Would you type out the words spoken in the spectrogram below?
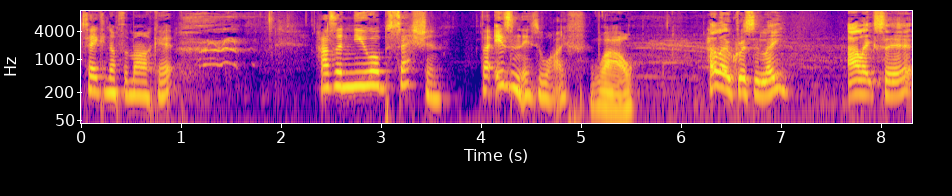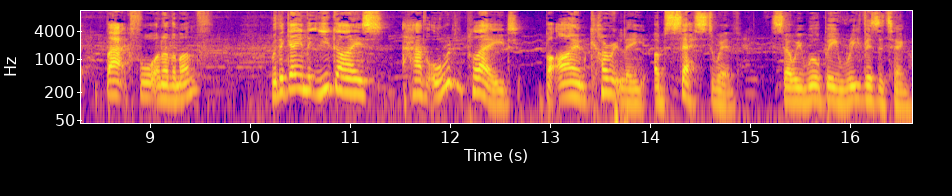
taken off the market, has a new obsession that isn't his wife. Wow. Hello, Chris and Leigh. Alex here, back for another month with a game that you guys have already played, but I am currently obsessed with. So we will be revisiting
